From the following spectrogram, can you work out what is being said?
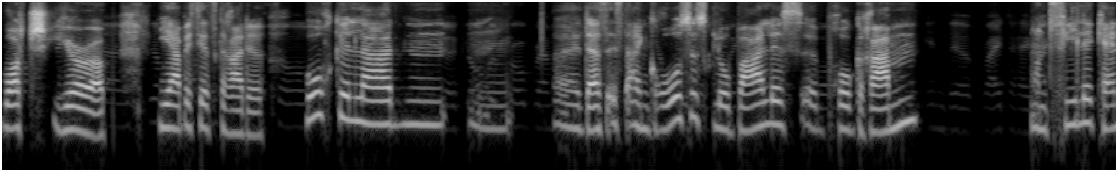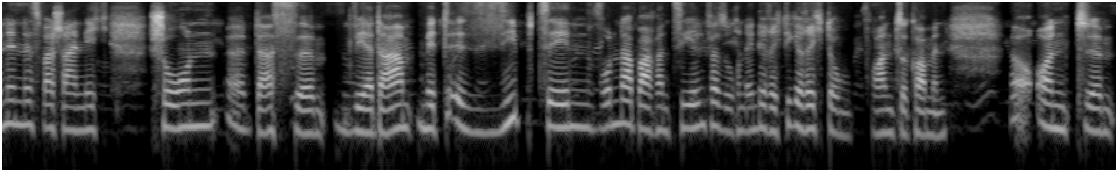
Watch Europe. Hier habe ich es jetzt gerade hochgeladen. Das ist ein großes globales Programm und viele kennen es wahrscheinlich schon, äh, dass ähm, wir da mit 17 wunderbaren Zielen versuchen, in die richtige Richtung voranzukommen. Und ähm,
